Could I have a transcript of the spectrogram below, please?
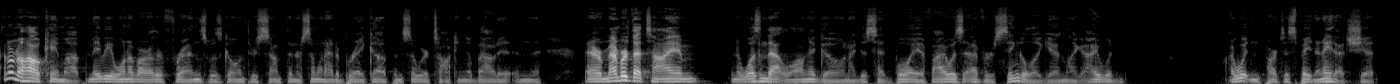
I don't know how it came up. Maybe one of our other friends was going through something or someone had a breakup, and so we were talking about it. And, the, and I remembered that time, and it wasn't that long ago, and I just said, boy, if I was ever single again, like I would. I wouldn't participate in any of that shit.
